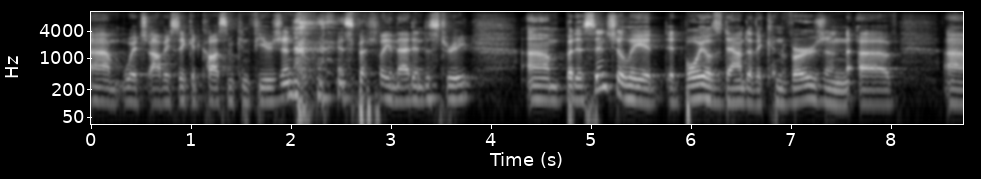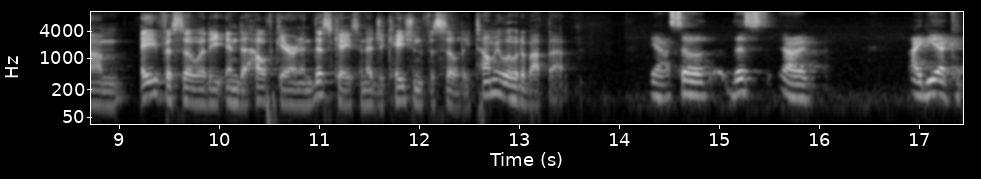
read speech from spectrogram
um, which obviously could cause some confusion, especially in that industry. Um, but essentially, it, it, boils down to the conversion of um, a facility into healthcare, and in this case, an education facility. Tell me a little bit about that. Yeah, so this uh, idea c-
